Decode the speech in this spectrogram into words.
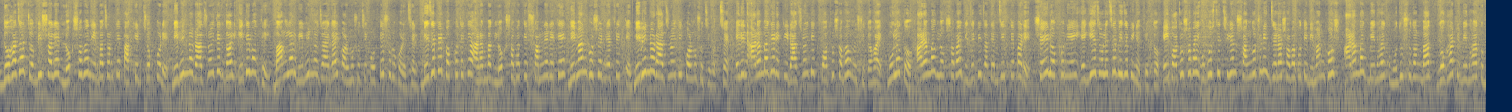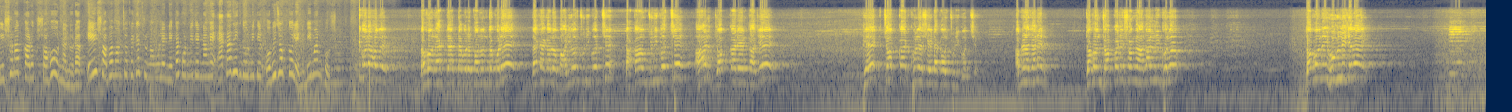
দু হাজার চব্বিশ সালের লোকসভা নির্বাচনকে পাখির চোখ করে বিভিন্ন রাজনৈতিক দল ইতিমধ্যেই বাংলার বিভিন্ন জায়গায় কর্মসূচি করতে শুরু করেছেন। বিজেপির পক্ষ থেকে আরামবাগ লোকসভাকে সামনে রেখে বিমান ঘোষের নেতৃত্বে বিভিন্ন রাজনৈতিক কর্মসূচি হচ্ছে। এদিন আরামবাগের একটি রাজনৈতিক পথসভা অনুষ্ঠিত হয়। মূলত আরামবাগ লোকসভায় বিজেপি যাতে জিততে পারে, সেই লক্ষ্য নিয়েই এগিয়ে চলেছে বিজেপি নেতৃত্ব। এই পথসভায় উপস্থিত ছিলেন সাংগঠনিক জেলা সভাপতি বিমান ঘোষ, আরামবাগ বিধায়ক মধুসূদন বাগ, গোঘাট বিধায়ক বিশ্বনাথ কারক সহ অন্যান্যরা। এই সভামঞ্চ থেকে তৃণমূলের নেতাকর্মীদের নামে একাধিক দুর্নীতির অভিযোগ তোলেন বিমান ঘোষ। করা হবে? তখন একটা একটা করে তদন্ত করে দেখা গেল বাড়িও চুরি করছে, টাকাও চুরি করছে, আর জব কার্ডের কাজে ফেক জব কার্ড খুলে সেই টাকাও চুরি করছে। আপনারা জানেন, যখন জব কার্ডের সঙ্গে আধার লিঙ্ক হলো, তখন এই হুগলি জেলায়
